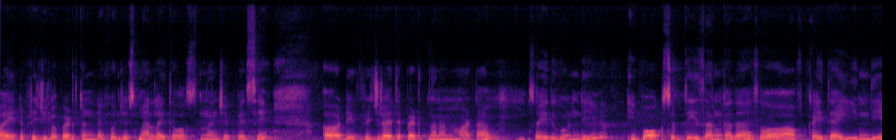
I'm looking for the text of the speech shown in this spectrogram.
బయట ఫ్రిడ్జ్లో పెడుతుంటే కొంచెం స్మెల్ అయితే వస్తుందని చెప్పేసి డీప్ ఫ్రిడ్జ్లో అయితే పెడుతున్నాను అనమాట సో ఇదిగోండి ఈ బాక్స్ తీసాను కదా సో హాఫ్కి అయితే అయ్యింది.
